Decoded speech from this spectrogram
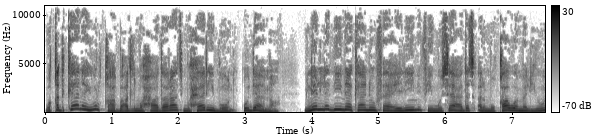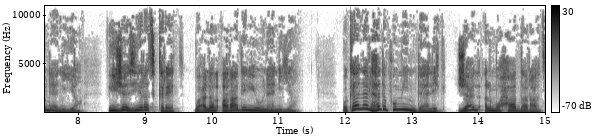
وقد كان يلقى بعض المحاضرات محاربون قدامى من الذين كانوا فاعلين في مساعدة المقاومة اليونانية في جزيرة كريت وعلى الأراضي اليونانية. وكان الهدف من ذلك جعل المحاضرات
